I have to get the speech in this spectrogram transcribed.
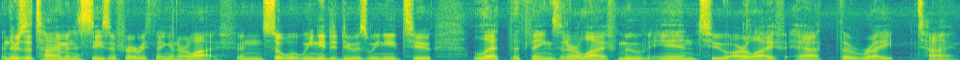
And there's a time and a season for everything in our life. And so, what we need to do is we need to let the things in our life move into our life at the right time.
